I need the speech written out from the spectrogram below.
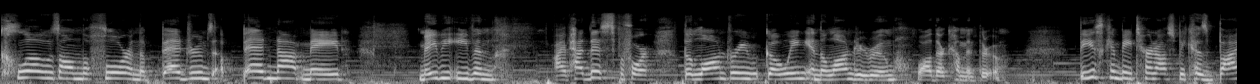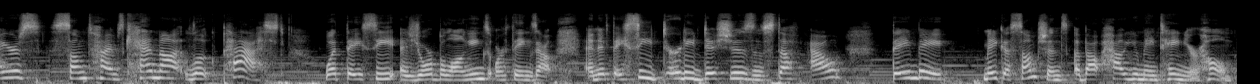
clothes on the floor in the bedrooms, a bed not made, maybe even I've had this before, the laundry going in the laundry room while they're coming through. These can be turnoffs because buyers sometimes cannot look past what they see as your belongings or things out. And if they see dirty dishes and stuff out, they may make assumptions about how you maintain your home,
